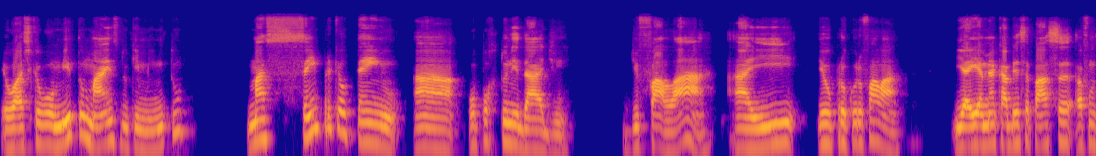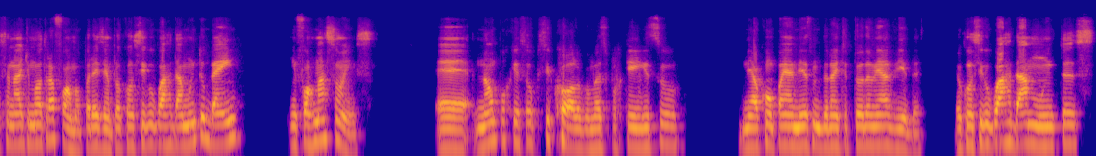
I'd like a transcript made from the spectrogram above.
Eu acho que eu omito mais do que minto, mas sempre que eu tenho a oportunidade de falar, aí eu procuro falar. E aí a minha cabeça passa a funcionar de uma outra forma. Por exemplo, eu consigo guardar muito bem informações. É, não porque sou psicólogo, mas porque isso me acompanha mesmo durante toda a minha vida. Eu consigo guardar muitas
